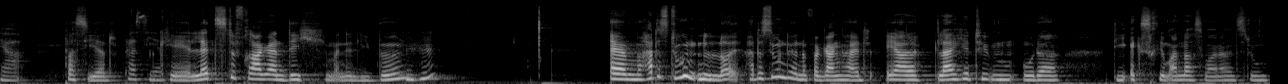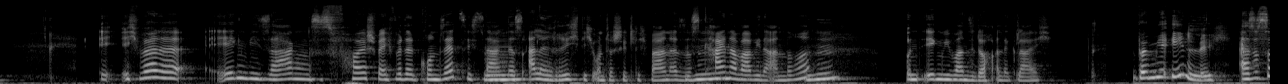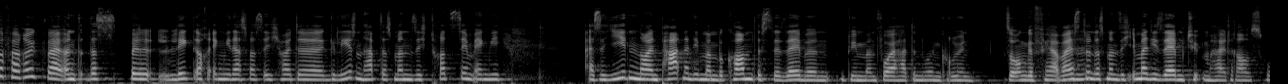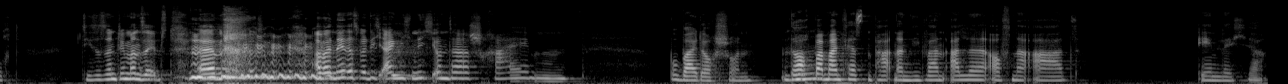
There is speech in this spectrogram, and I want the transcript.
ja. Passiert. Passiert. Okay, letzte Frage an dich, meine Liebe. Mhm. Ähm, hattest, du, hattest du in deiner Vergangenheit eher gleiche Typen oder die extrem anders waren als du? Ich würde irgendwie sagen, es ist voll schwer. Ich würde grundsätzlich sagen, mhm. dass alle richtig unterschiedlich waren. Also, dass mhm. keiner war wie der andere. Mhm. Und irgendwie waren sie doch alle gleich. Bei mir ähnlich. Also, es ist so verrückt, weil, und das belegt auch irgendwie das, was ich heute gelesen habe, dass man sich trotzdem irgendwie, also jeden neuen Partner, den man bekommt, ist derselbe, wie man vorher hatte, nur in grün. So ungefähr, weißt mhm. du, dass man sich immer dieselben Typen halt raussucht. Diese sind wie man selbst. ähm, aber nee, das würde ich eigentlich nicht unterschreiben. Wobei doch schon. Mhm. Doch bei meinen festen Partnern, die waren alle auf eine Art ähnlich, ja.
